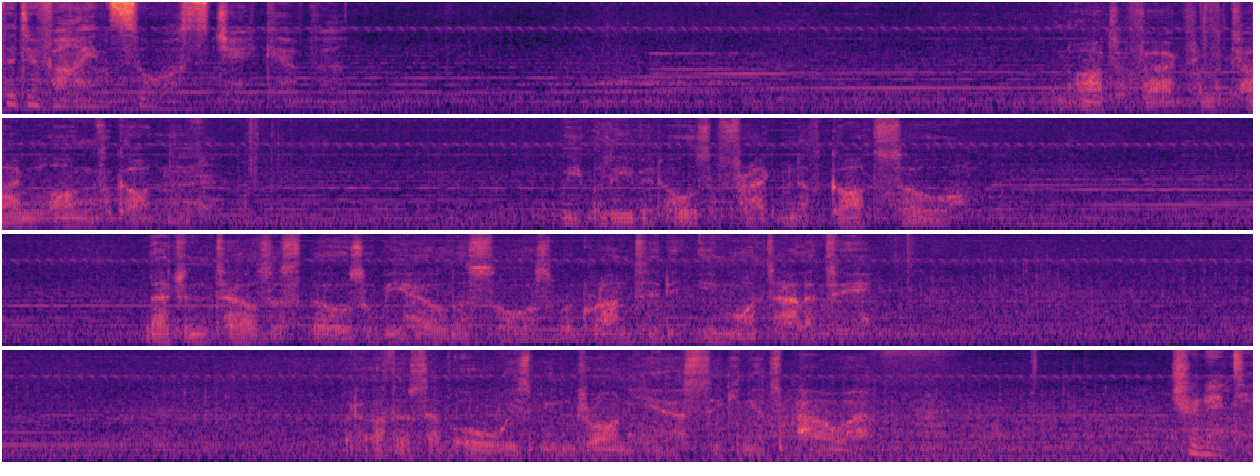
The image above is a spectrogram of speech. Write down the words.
the divine source, Jacob? An artifact from a time long forgotten. We believe it holds a fragment of God's soul. Legend tells us those who beheld the source were granted immortality. Others have always been drawn here, seeking its power. Trinity.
